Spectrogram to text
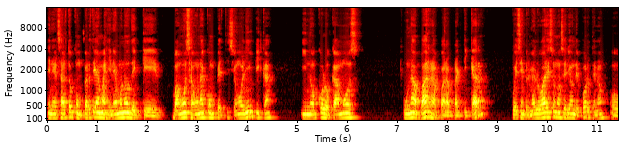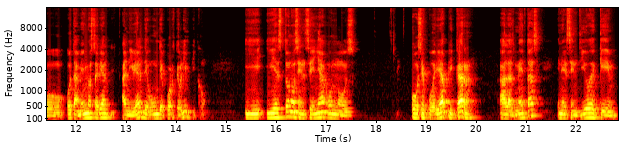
en el salto con pértiga, imaginémonos de que vamos a una competición olímpica y no colocamos una barra para practicar, pues en primer lugar eso no sería un deporte, ¿no? O, o también no estaría al, nivel de un deporte olímpico. Y, y, esto nos enseña o nos, o se podría aplicar a las metas en el sentido de que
